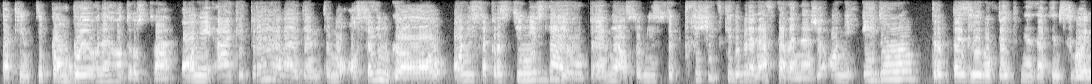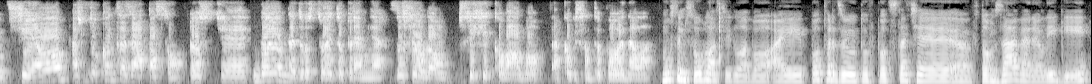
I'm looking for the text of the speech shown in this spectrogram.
takým typom bojovného družstva. Oni aj keď prehrávajú, dajme tomu o 7 gólov, oni sa proste nevzdajú. Pre mňa osobne sú tak psychicky dobre nastavené, že oni idú trpezlivo pekne za tým svojim cieľom až do konca zápasu. Proste bojovné družstvo je to pre mňa so silnou psychikou, alebo ako by som to povedala. Musím súhlasiť, lebo aj potvrdzujú tu v podstate e, v tom závere ligy.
